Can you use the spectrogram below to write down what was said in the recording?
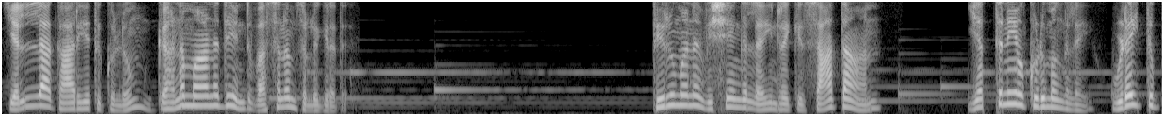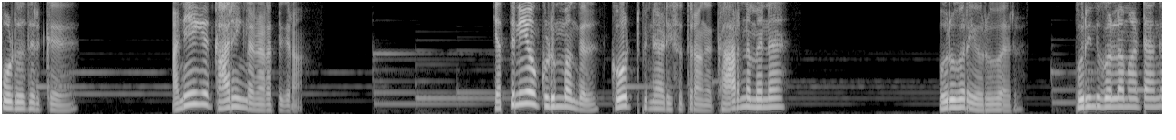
எல்லா காரியத்துக்குள்ளும் கனமானது என்று வசனம் சொல்லுகிறது. திருமண விஷயங்கள்ல இன்றைக்கு சாத்தான் எத்தனையோ குடும்பங்களை உடைத்து போடுவதற்கு அநேக காரியங்களை நடத்துகிறான். எத்தனையோ குடும்பங்கள் கோர்ட் பின்னாடி சுத்துறாங்க. காரணம் என்ன? ஒருவரை ஒருவர் புரிந்து கொள்ள மாட்டாங்க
